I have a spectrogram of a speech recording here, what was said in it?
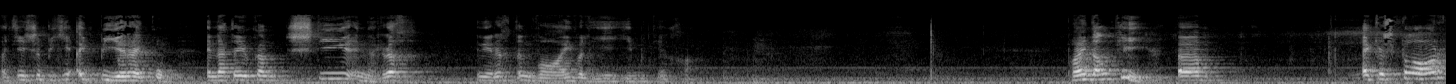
Dat jy so 'n bietjie uit beheer uitkom en dat hy jou kan stuur en rig in die rigting waar hy wil hê jy moet heen gaan. Baie dankie. Ehm um, ek is klaar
